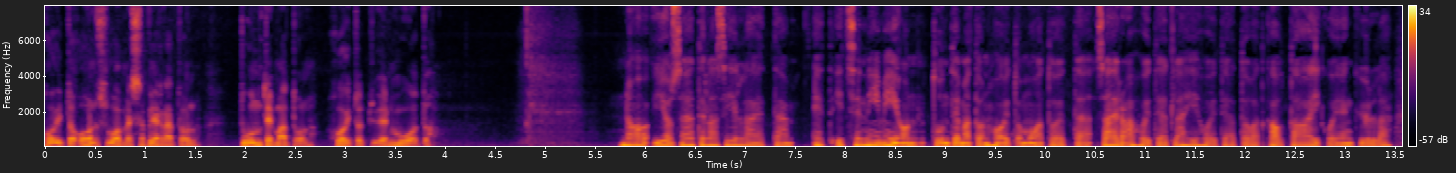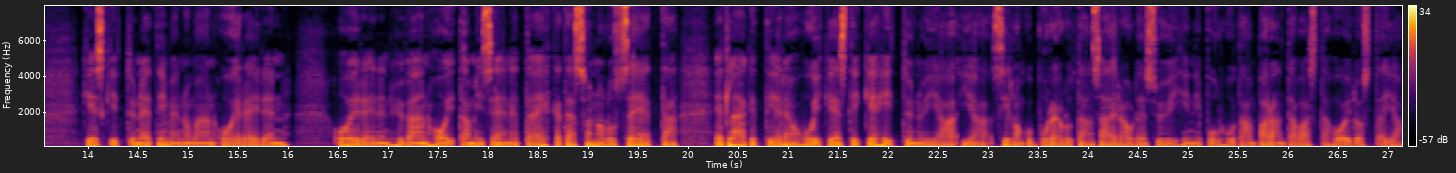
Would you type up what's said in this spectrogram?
hoito on Suomessa verraton tuntematon hoitotyön muoto? No jos ajatellaan sillä, että, että itse nimi on tuntematon hoitomuoto, että sairaanhoitajat, lähihoitajat ovat kautta aikojen kyllä keskittyneet nimenomaan oireiden, oireiden hyvään hoitamiseen. Että ehkä tässä on ollut se, että, että lääketiede on huikeasti kehittynyt ja, ja silloin kun pureudutaan sairauden syihin, niin puhutaan parantavasta hoidosta ja,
